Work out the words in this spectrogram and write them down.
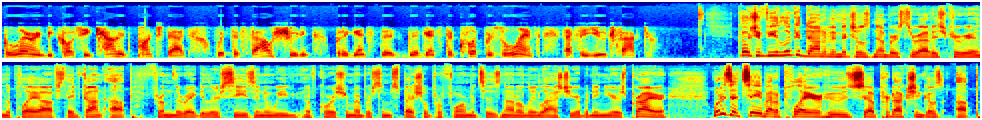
glaring because he counted punch that with the foul shooting. But against the against the Clippers' length, that's a huge factor. Coach, if you look at Donovan Mitchell's numbers throughout his career in the playoffs, they've gone up from the regular season. And we, of course, remember some special performances, not only last year, but in years prior. What does that say about a player whose uh, production goes up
